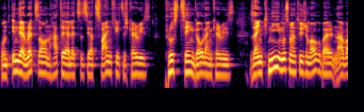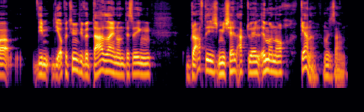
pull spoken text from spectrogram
und in der Red Zone hatte er letztes Jahr 42 Carries plus 10 Goal Line Carries. Sein Knie muss man natürlich im Auge behalten, aber die, die Opportunity wird da sein und deswegen drafte ich Michelle aktuell immer noch gerne, muss ich sagen.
